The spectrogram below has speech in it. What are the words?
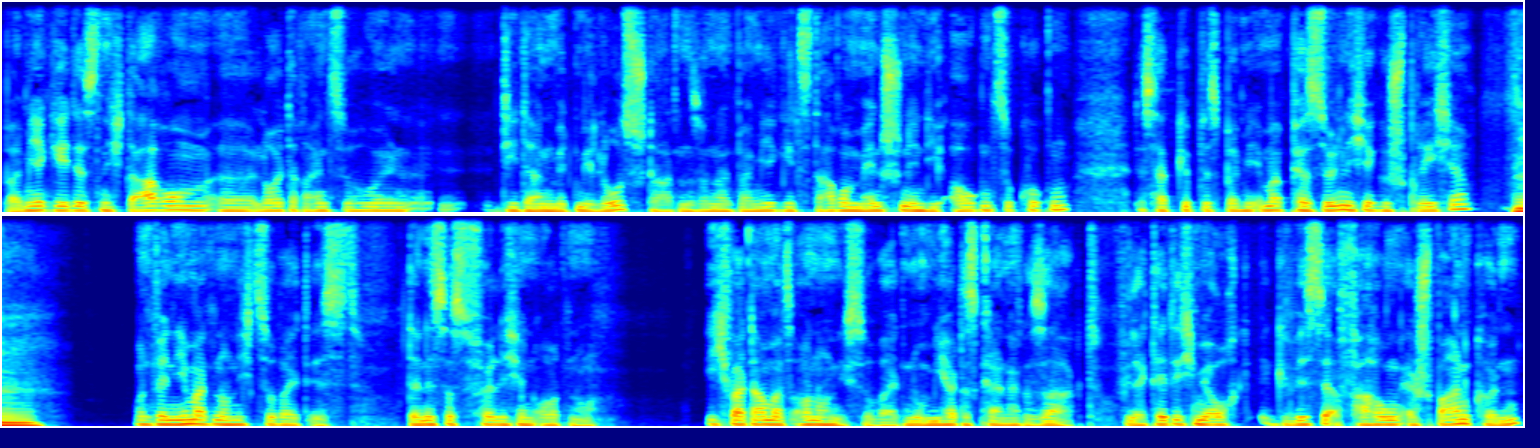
Bei mir geht es nicht darum, äh, Leute reinzuholen, die dann mit mir losstarten, sondern bei mir geht es darum, Menschen in die Augen zu gucken. Deshalb gibt es bei mir immer persönliche Gespräche. Mhm. Und wenn jemand noch nicht so weit ist, dann ist das völlig in Ordnung. Ich war damals auch noch nicht so weit, nur mir hat es keiner gesagt. Vielleicht hätte ich mir auch gewisse Erfahrungen ersparen können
